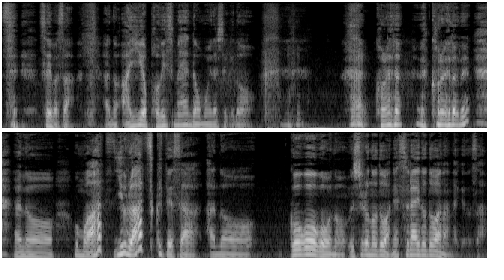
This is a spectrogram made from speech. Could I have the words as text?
そそういえばさ、あの、Are you a policeman? で思い出したけど、この間、この間ね、あの、もうあつ夜暑くてさ、あの、555の後ろのドアね、スライドドアなんだけどさ、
